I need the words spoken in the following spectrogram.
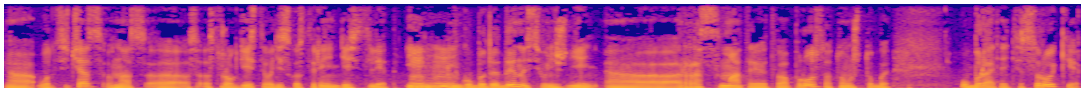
А, вот сейчас у нас срок действия водительского удостоверения 10 лет. И угу. ГУБДД на сегодняшний день рассматривает вопрос о том, чтобы убрать эти сроки.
